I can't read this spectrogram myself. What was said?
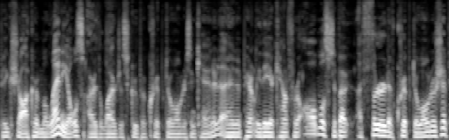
Big shocker, millennials are the largest group of crypto owners in Canada, and apparently they account for almost about a third of crypto ownership.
